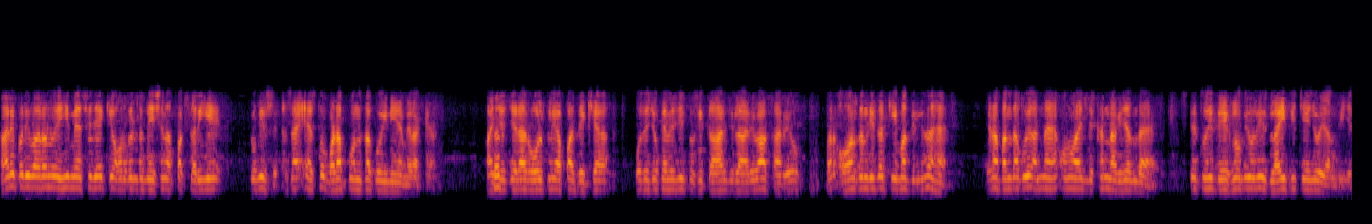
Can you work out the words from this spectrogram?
ਸਾਰੇ ਪਰਿਵਾਰਾਂ ਨੂੰ ਇਹੀ ਮੈਸੇਜ ਹੈ ਕਿ ਆਰਗਨ ਡੋਨੇਸ਼ਨ ਆਪਾਂ ਕਰੀਏ ਕਿਉਂਕਿ ਇਸ ਤੋਂ ਬੜਾ ਪੁੰਨ ਤਾਂ ਕੋਈ ਨਹੀਂ ਹੈ ਮੇਰਾ ਖਿਆਲ। ਅੱਜ ਜਿਹੜਾ ਰੋਲ ਪਲੇ ਆਪਾਂ ਦੇਖਿਆ ਉਹਦੇ ਚੋਂ ਕਹਿੰਦੇ ਜੀ ਤੁਸੀਂ ਕਾਰ ਚਲਾ ਰਹੇ ਹੋ ਆ ਕਰ ਰਹੇ ਹੋ ਪਰ ਆਰਗਨ ਦੀ ਤਾਂ ਕੀਮਤ ਨਹੀਂ ਨਾ ਹੈ। ਜਿਹੜਾ ਬੰਦਾ ਕੋਈ ਅੰਨਾ ਹੈ ਉਹਨੂੰ ਅੱਜ ਲਿਖਣ ਲੱਗ ਜਾਂਦਾ ਹੈ ਤੇ ਤੁਸੀਂ ਦੇਖ ਲਓ ਵੀ ਉਹਦੀ ਲਾਈਫ ਹੀ ਚੇਂਜ ਹੋ ਜਾਂਦੀ ਹੈ।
